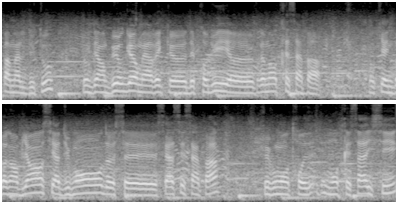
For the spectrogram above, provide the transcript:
pas mal du tout. Donc des hamburgers mais avec des produits vraiment très sympas. Donc il y a une bonne ambiance, il y a du monde, c'est assez sympa. Je vais vous montrer, montrer ça ici.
